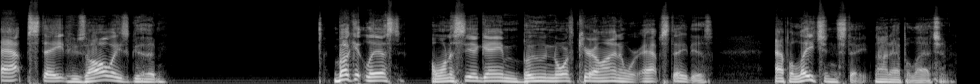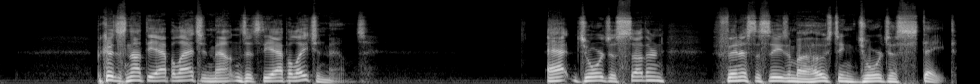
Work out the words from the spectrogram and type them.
App State, who's always good. Bucket list. I want to see a game in Boone, North Carolina, where App State is. Appalachian State, not Appalachian. Because it's not the Appalachian Mountains, it's the Appalachian Mountains. At Georgia Southern, finished the season by hosting Georgia State.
